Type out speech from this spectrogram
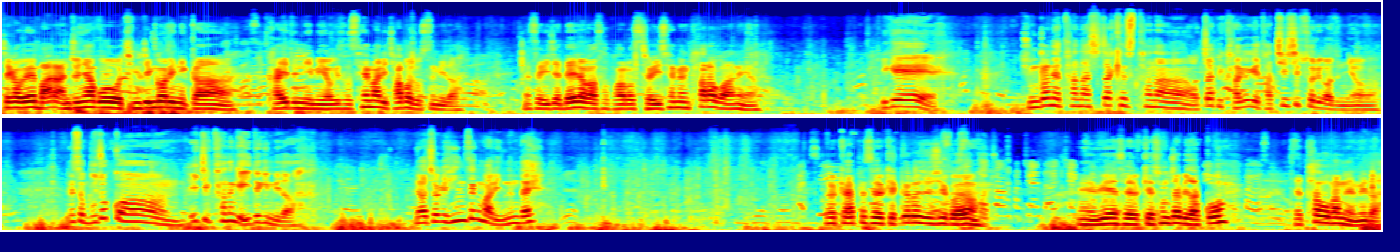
제가 왜 말 안 주냐고 징징거리니까 가이드님이 여기서 세 마리 잡아줬습니다. 그래서 이제 내려가서 바로 저희 세 명 타라고 하네요. 이게 중간에 타나 시작해서 타나 어차피 가격이 다 70소리거든요. 그래서 무조건 일찍 타는 게 이득입니다. 야 저기 흰색 말 있는데? 이렇게 앞에서 이렇게 끌어주시고요. 네, 위에서 이렇게 손잡이 잡고 네, 타고 가면 됩니다.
